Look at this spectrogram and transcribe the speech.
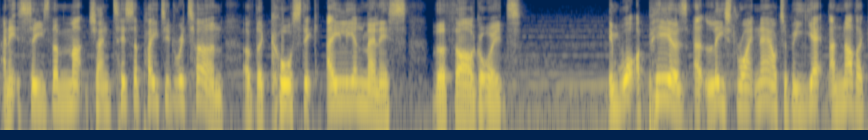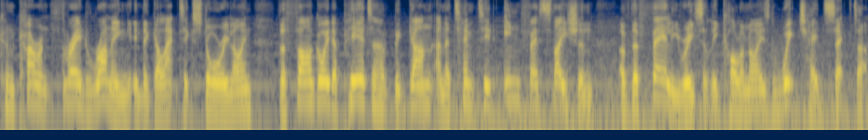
and it sees the much anticipated return of the caustic alien menace the Thargoids. In what appears at least right now to be yet another concurrent thread running in the galactic storyline the Thargoid appear to have begun an attempted infestation of the fairly recently colonised Witch Head sector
